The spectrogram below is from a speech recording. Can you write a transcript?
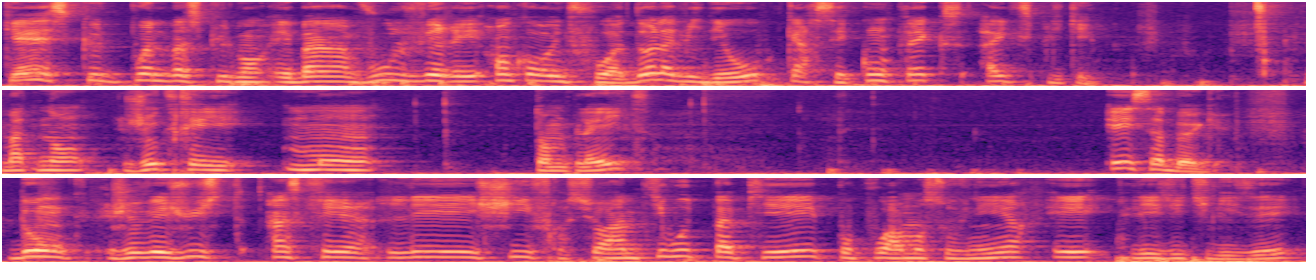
Qu'est-ce que le point de basculement? Eh ben, vous le verrez encore une fois dans la vidéo car c'est complexe à expliquer. Maintenant, je crée mon template et ça bug. Donc, je vais juste inscrire les chiffres sur un petit bout de papier pour pouvoir m'en souvenir et les utiliser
